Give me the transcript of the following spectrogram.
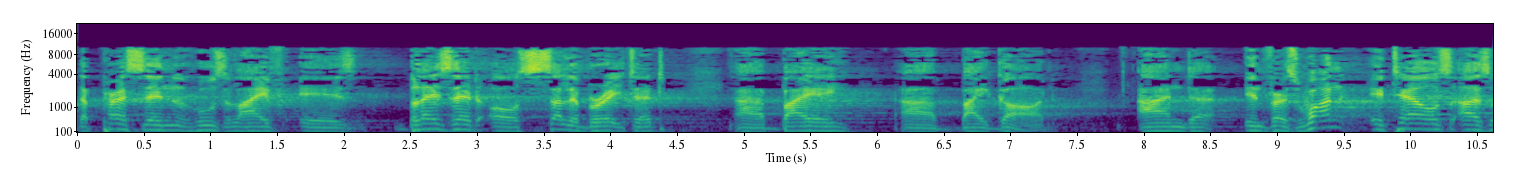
the person whose life is blessed or celebrated uh, by uh, by God, and uh, in verse 1, it tells us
